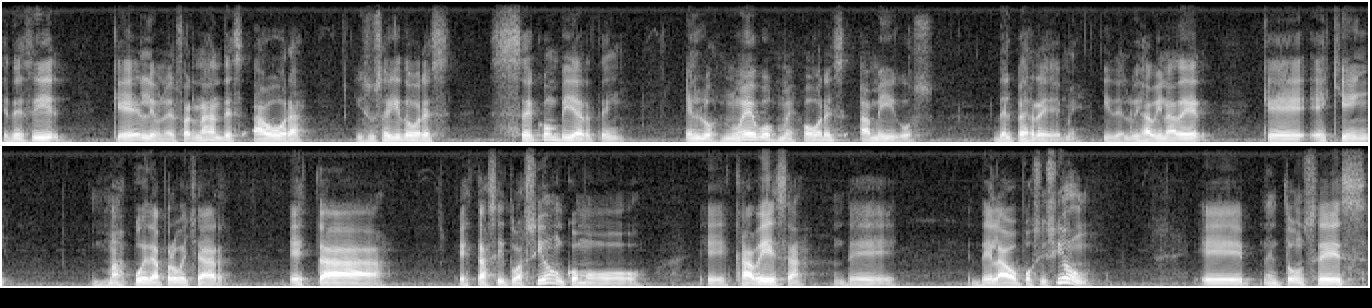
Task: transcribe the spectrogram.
Es decir, que Leonel Fernández ahora y sus seguidores se convierten en los nuevos mejores amigos del PRM y de Luis Abinader, que es quien más puede aprovechar esta, esta situación como eh, cabeza de de la oposición. Eh, entonces,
